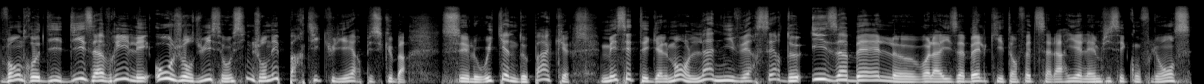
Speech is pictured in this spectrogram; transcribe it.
vendredi 10 avril et aujourd'hui c'est aussi une journée particulière puisque bah c'est le week-end de Pâques, mais c'est également l'anniversaire de Isabelle. voilà, Isabelle qui est en fait salariée à la MJC Confluence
